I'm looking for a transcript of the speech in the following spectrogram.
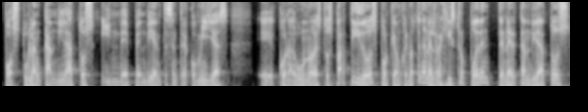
postulan candidatos independientes, entre comillas, eh, con alguno de estos partidos, porque aunque no tengan el registro, pueden tener candidatos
